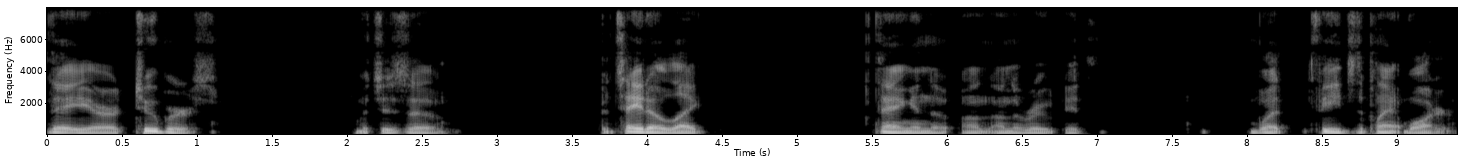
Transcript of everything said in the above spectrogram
they are tubers, which is a potato like thing in the on, on the root. It's what feeds the plant water.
